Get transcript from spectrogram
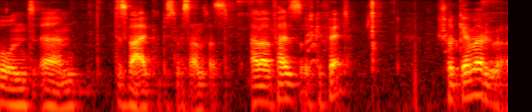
Und ähm, das war halt ein bisschen was anderes. Aber falls es euch gefällt, schaut gerne mal rüber.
